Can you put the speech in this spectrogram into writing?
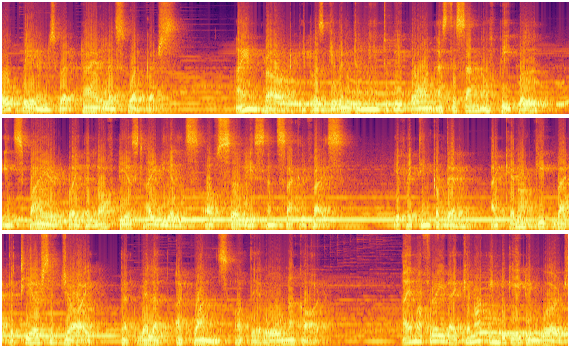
Both parents were tireless workers. I am proud it was given to me to be born as the son of people, inspired by the loftiest ideals of service and sacrifice. If I think of them, I cannot keep back the tears of joy that well up at once of their own accord. I am afraid I cannot indicate in words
